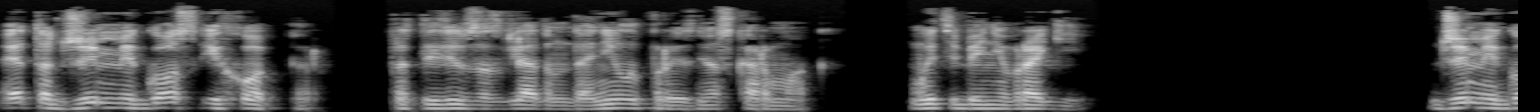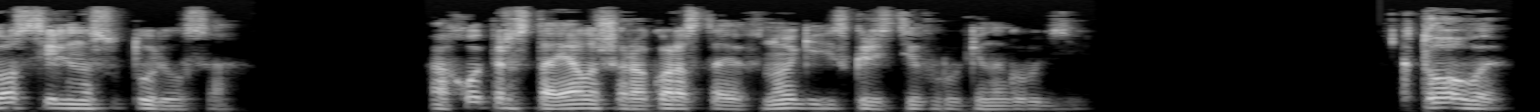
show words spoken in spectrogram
«Это Джимми Гос и Хоппер», – проследив за взглядом Данилы, произнес Кармак. «Мы тебе не враги». Джимми Гос сильно сутурился, а Хоппер стояла, широко расставив ноги и скрестив руки на груди. «Кто вы?»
